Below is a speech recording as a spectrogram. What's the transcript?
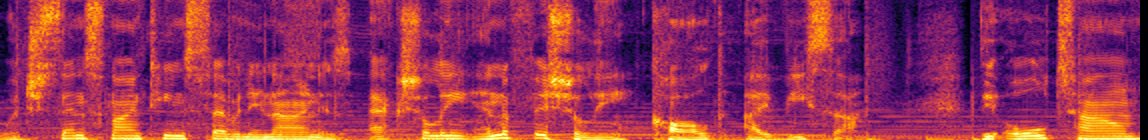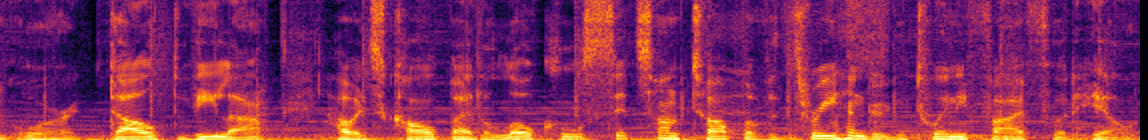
which since 1979 is actually and officially called Ibiza. The old town, or Dalt Vila, how it's called by the locals, sits on top of a 325 foot hill.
